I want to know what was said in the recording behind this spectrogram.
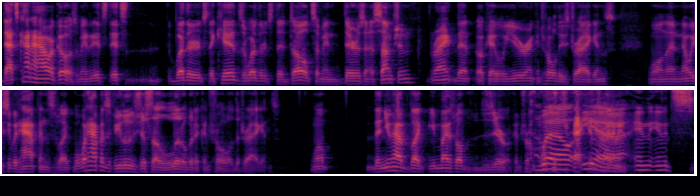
that's kind of how it goes. I mean, it's it's whether it's the kids or whether it's the adults. I mean, there's an assumption, right? That okay, well, you're in control of these dragons. Well, then now we see what happens. Like, well, what happens if you lose just a little bit of control of the dragons? Well, then you have like you might as well have zero control. of the Well, dragons, yeah, right? I mean, and and it's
